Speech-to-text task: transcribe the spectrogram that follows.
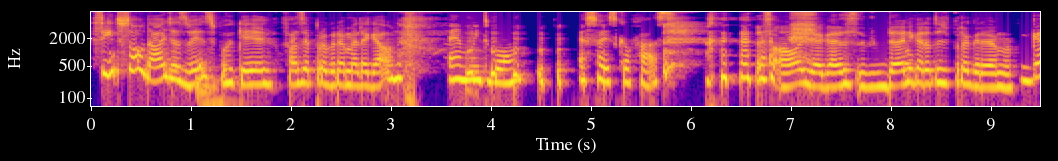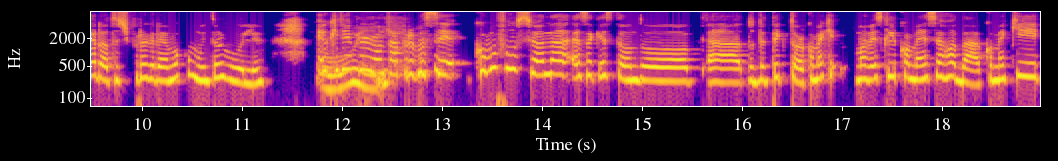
Sinto saudade às vezes, porque fazer programa é legal, né? É muito bom. É só isso que eu faço. Olha, Dani, garota de programa. Garota de programa com muito orgulho. Eu Ui. queria perguntar para você como funciona essa questão do, uh, do detector. Como é que, uma vez que ele comece a rodar, como é que.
